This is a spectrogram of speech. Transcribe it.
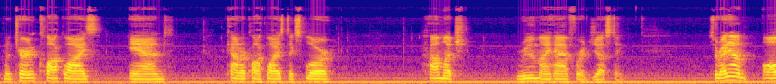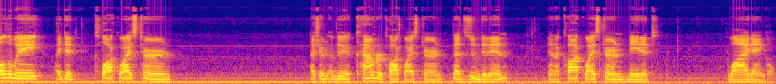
I'm going to turn clockwise and counterclockwise to explore how much room I have for adjusting. So right now I'm all the way, I did clockwise turn. Actually, I'm doing a counterclockwise turn. That zoomed it in and a clockwise turn made it wide angle.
